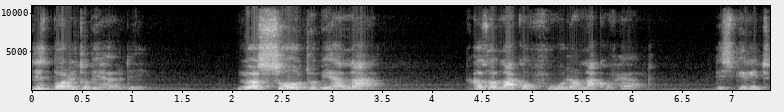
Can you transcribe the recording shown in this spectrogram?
this body to be healthy, your soul to be alive, because of lack of food and lack of health, the spirit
